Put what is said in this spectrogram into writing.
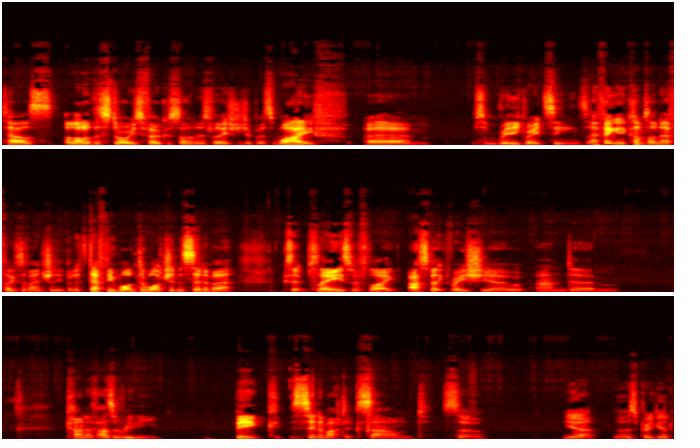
tells a lot of the stories focused on his relationship with his wife. Um, some really great scenes. I think it comes on Netflix eventually, but it's definitely one to watch in the cinema because it plays with like aspect ratio and um, kind of has a really big cinematic sound. So, yeah, it was pretty good.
